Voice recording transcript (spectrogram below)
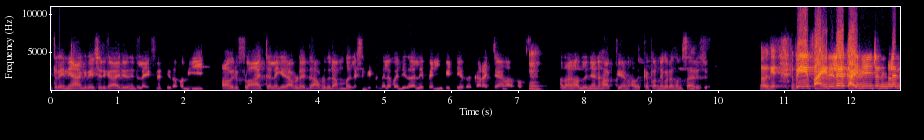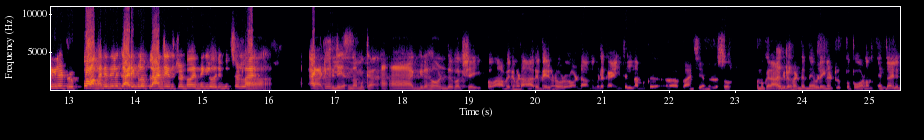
ഇത്രയും നീ ആഗ്രഹിച്ച ഒരു കാര്യം നിന്റെ ലൈഫിൽ എത്തിയത്. അപ്പൊ നീ ആ ഒരു ഫ്ലാറ്റ് അല്ലെങ്കിൽ അവിടെ അവിടെ ഒരു അമ്പത് ലക്ഷം കിട്ടുന്നതിലെ വലിയതല്ല ഇപ്പൊ എനിക്ക് കിട്ടിയത്. കറക്റ്റ് ആണ്. അപ്പം അതാണ് അതാ അത് ഞാൻ ഹാപ്പിയാണ് അതൊക്കെ പറഞ്ഞ് കുറെ സംസാരിച്ചു. ഓക്കെ ഇപ്പൊ ഈ ഫൈനൽ കഴിഞ്ഞു കഴിഞ്ഞിട്ട് നിങ്ങൾ എന്തെങ്കിലും ട്രിപ്പോ അങ്ങനെ എന്തെങ്കിലും കാര്യങ്ങൾ പ്ലാൻ ചെയ്തിട്ടുണ്ടോ? എന്തെങ്കിലും ഒരുമിച്ചുള്ള ആക്ച്വലി നമുക്ക് ആഗ്രഹമുണ്ട്. പക്ഷെ ഇപ്പൊ അവരും കൂടെ ആറ് പേരും കൂടെ ഉള്ളതുകൊണ്ട് അതും കൂടെ കഴിഞ്ഞിട്ടല്ലേ നമുക്ക് പ്ലാൻ ചെയ്യാൻ പറ്റുള്ളൂ. സോ നമുക്കൊരു ആഗ്രഹം ഉണ്ട് എവിടെയെങ്കിലും ട്രിപ്പ് പോകണം. എന്തായാലും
